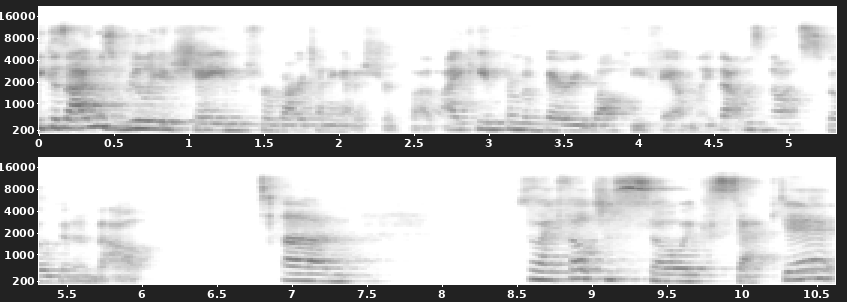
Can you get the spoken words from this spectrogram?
because I was really ashamed for bartending at a strip club. I came from a very wealthy family. That was not spoken about. Um, so I felt just so accepted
